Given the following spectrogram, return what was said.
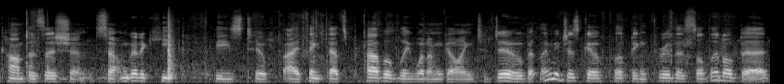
composition. So I'm going to keep these two. I think that's probably what I'm going to do, but let me just go flipping through this a little bit.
